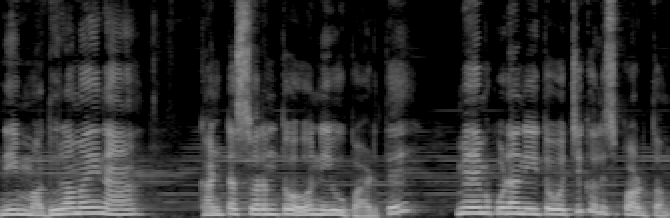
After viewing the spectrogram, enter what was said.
నీ మధురమైన కంఠస్వరంతో నీవు పాడితే మేము కూడా నీతో వచ్చి కలిసి పాడుతాం.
